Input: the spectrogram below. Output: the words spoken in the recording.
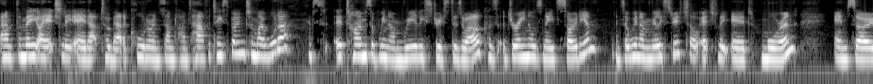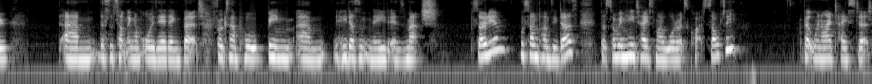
um, for me, I actually add up to about a quarter and sometimes half a teaspoon to my water. It's at times of when I'm really stressed as well because adrenals need sodium, and so when I'm really stressed, I'll actually add more in. And so um, this is something I'm always adding. But for example, Ben um, he doesn't need as much sodium. Well, sometimes he does, but so when he tastes my water, it's quite salty. But when I taste it,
